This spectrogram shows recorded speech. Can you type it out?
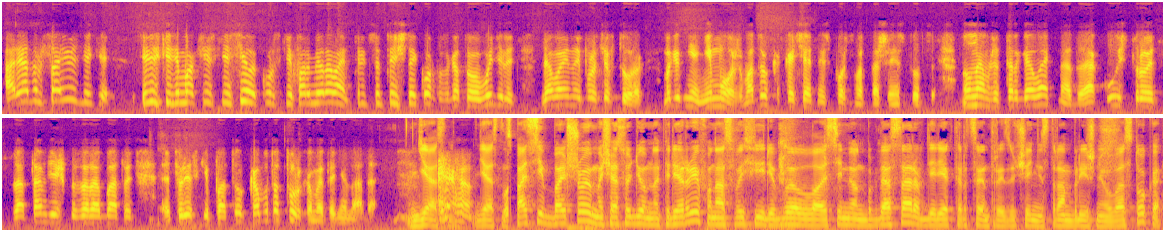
А рядом союзники, сирийские демократические силы, курские формирования, 30-тысячный корпус готовы выделить для войны против турок. Мы говорим, не, не можем. А вдруг окончательно испортим отношения с Турцией? Ну, нам же торговать надо, а куй строить, там денежку зарабатывать, э, турецкий поток. Как будто туркам это не надо. Ясно, ясно. Спасибо большое. Мы сейчас уйдем на перерыв. У нас в эфире был э, Семен Богдасаров, директор Центра изучения стран Ближнего Востока.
